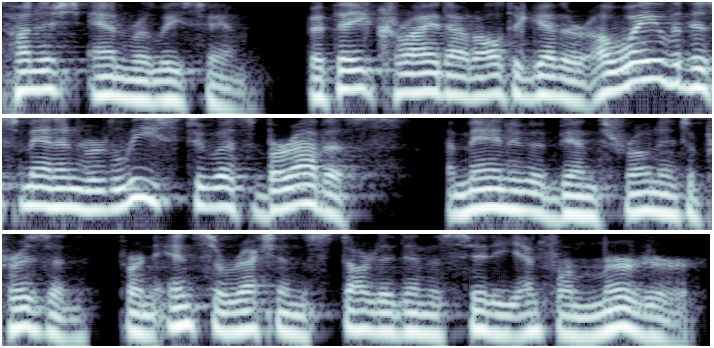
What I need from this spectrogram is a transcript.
punish and release him. But they cried out all together, Away with this man and release to us Barabbas, a man who had been thrown into prison for an insurrection started in the city and for murder.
